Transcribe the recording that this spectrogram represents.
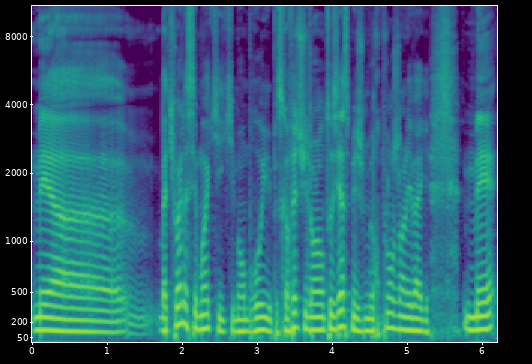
mais bah tu vois là, c'est moi qui, qui m'embrouille parce qu'en fait, je suis dans l'enthousiasme et je me replonge dans les vagues. Mais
